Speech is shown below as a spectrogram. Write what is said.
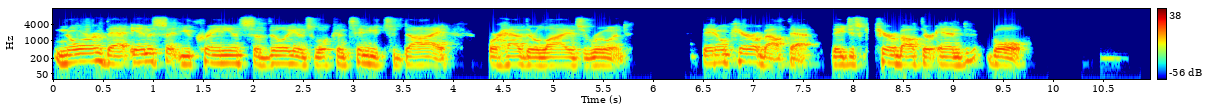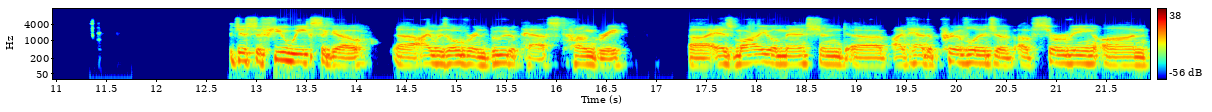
nor that innocent Ukrainian civilians will continue to die or have their lives ruined. They don't care about that. They just care about their end goal just a few weeks ago, uh, I was over in Budapest, Hungary. Uh, as Mario mentioned, uh, I've had the privilege of, of serving on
